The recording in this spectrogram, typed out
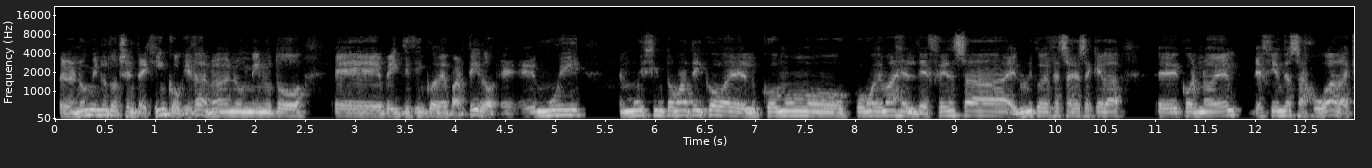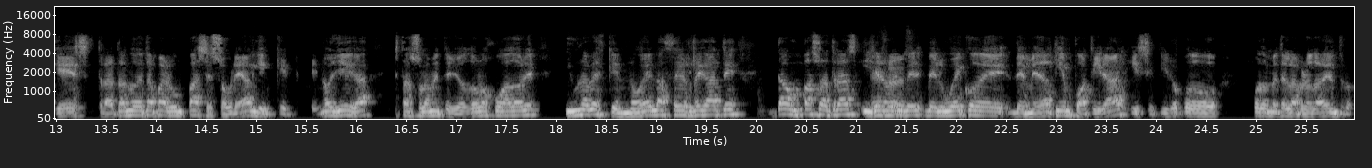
pero en un minuto 85 quizás, no en un minuto 25 eh, de partido. es muy es muy sintomático el cómo, cómo además el defensa, el único defensa que se queda con Noel, defiende esa jugada, que es tratando de tapar un pase sobre alguien que, que no llega, están solamente ellos dos los jugadores, y una vez que Noel hace el regate, da un paso atrás y ya no ve, el hueco de, me da tiempo a tirar y si tiro puedo, puedo meter la pelota dentro.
